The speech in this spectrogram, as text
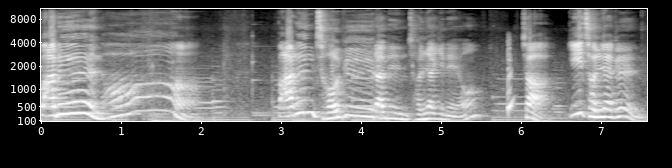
빠른 아 빠른 저그라는 전략이네요. 자, 이 전략은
